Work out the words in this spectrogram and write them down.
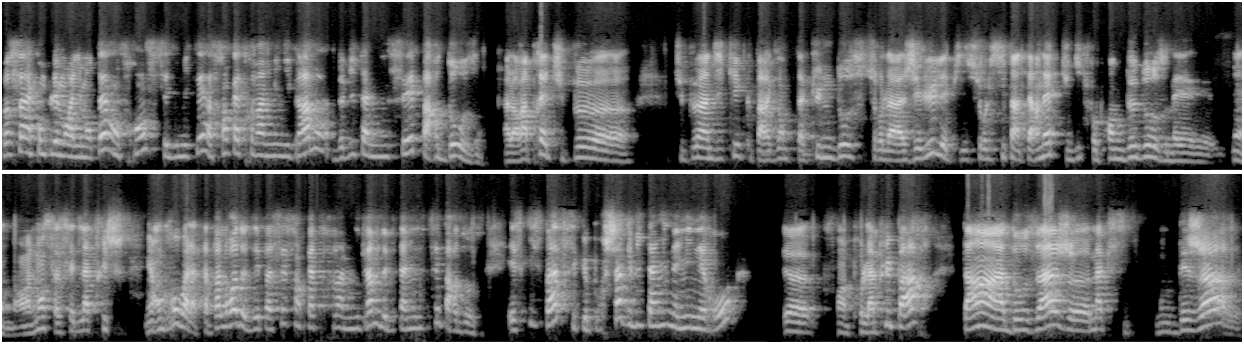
Quand c'est un complément alimentaire en France, c'est limité à 180 mg de vitamine C par dose. Alors après, tu peux euh, tu peux indiquer que par exemple, tu n'as qu'une dose sur la gélule et puis sur le site internet, tu dis qu'il faut prendre deux doses. Mais bon, normalement, ça c'est de la triche. Mais en gros, voilà, tu n'as pas le droit de dépasser 180 mg de vitamine C par dose. Et ce qui se passe, c'est que pour chaque vitamine et minéraux, euh, enfin, pour la plupart, tu as un dosage euh, maxi. Donc déjà,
